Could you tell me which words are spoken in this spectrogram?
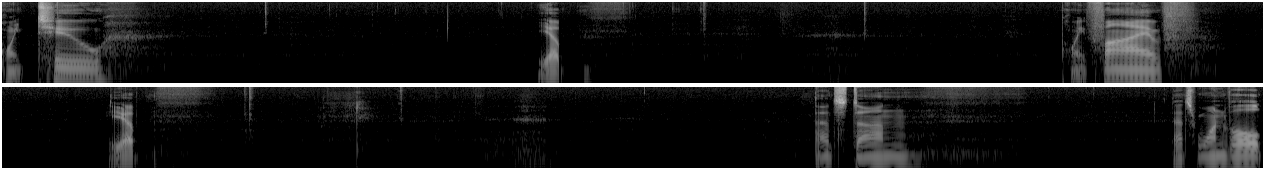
Point two. Yep. Point five. Yep. That's done. That's one volt.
